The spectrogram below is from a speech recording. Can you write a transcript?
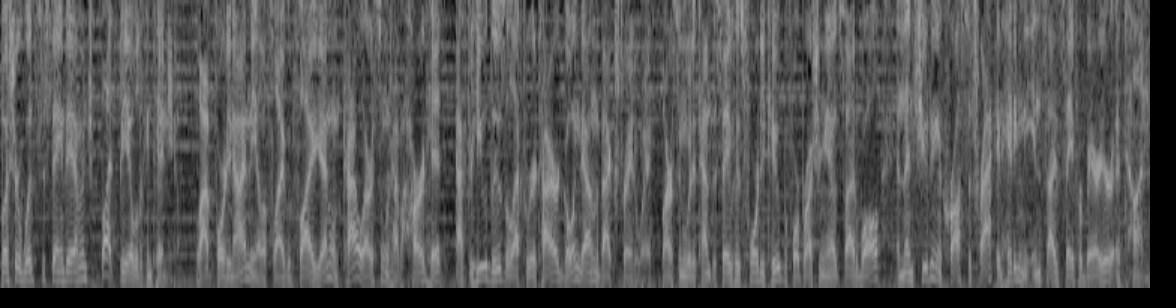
Buescher would sustain damage, but be able to continue. Lap 49, the yellow flag would fly again when Kyle Larson would have a hard hit after he would lose a left rear tire going down the back straightaway. Larson would attempt to save his 42 before brushing the outside wall and then shooting across the track and hitting the inside safer barrier a ton,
